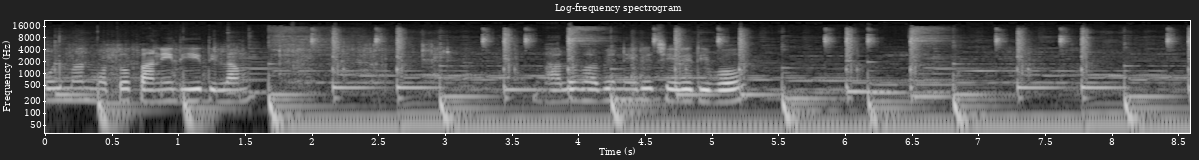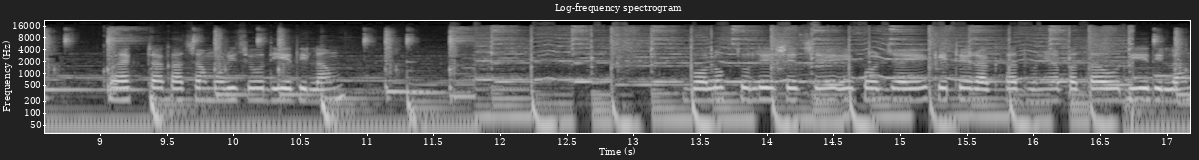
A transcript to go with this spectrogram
পরিমাণ মতো পানি দিয়ে দিলাম। ভালোভাবে নেড়ে চেড়ে দিব। কয়েকটা কাঁচা মরিচও দিয়ে দিলাম। বলক চলে এসেছে। এ পর্যায়ে কেটে রাখা ধনিয়া পাতাও দিয়ে দিলাম।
